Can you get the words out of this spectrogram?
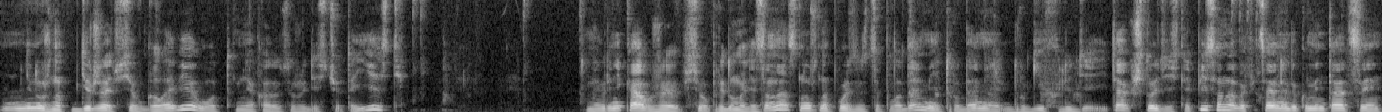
не нужно держать все в голове. Вот, мне кажется, уже здесь что-то есть. Наверняка уже все придумали за нас. Нужно пользоваться плодами и трудами других людей. Итак, что здесь написано в официальной документации?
